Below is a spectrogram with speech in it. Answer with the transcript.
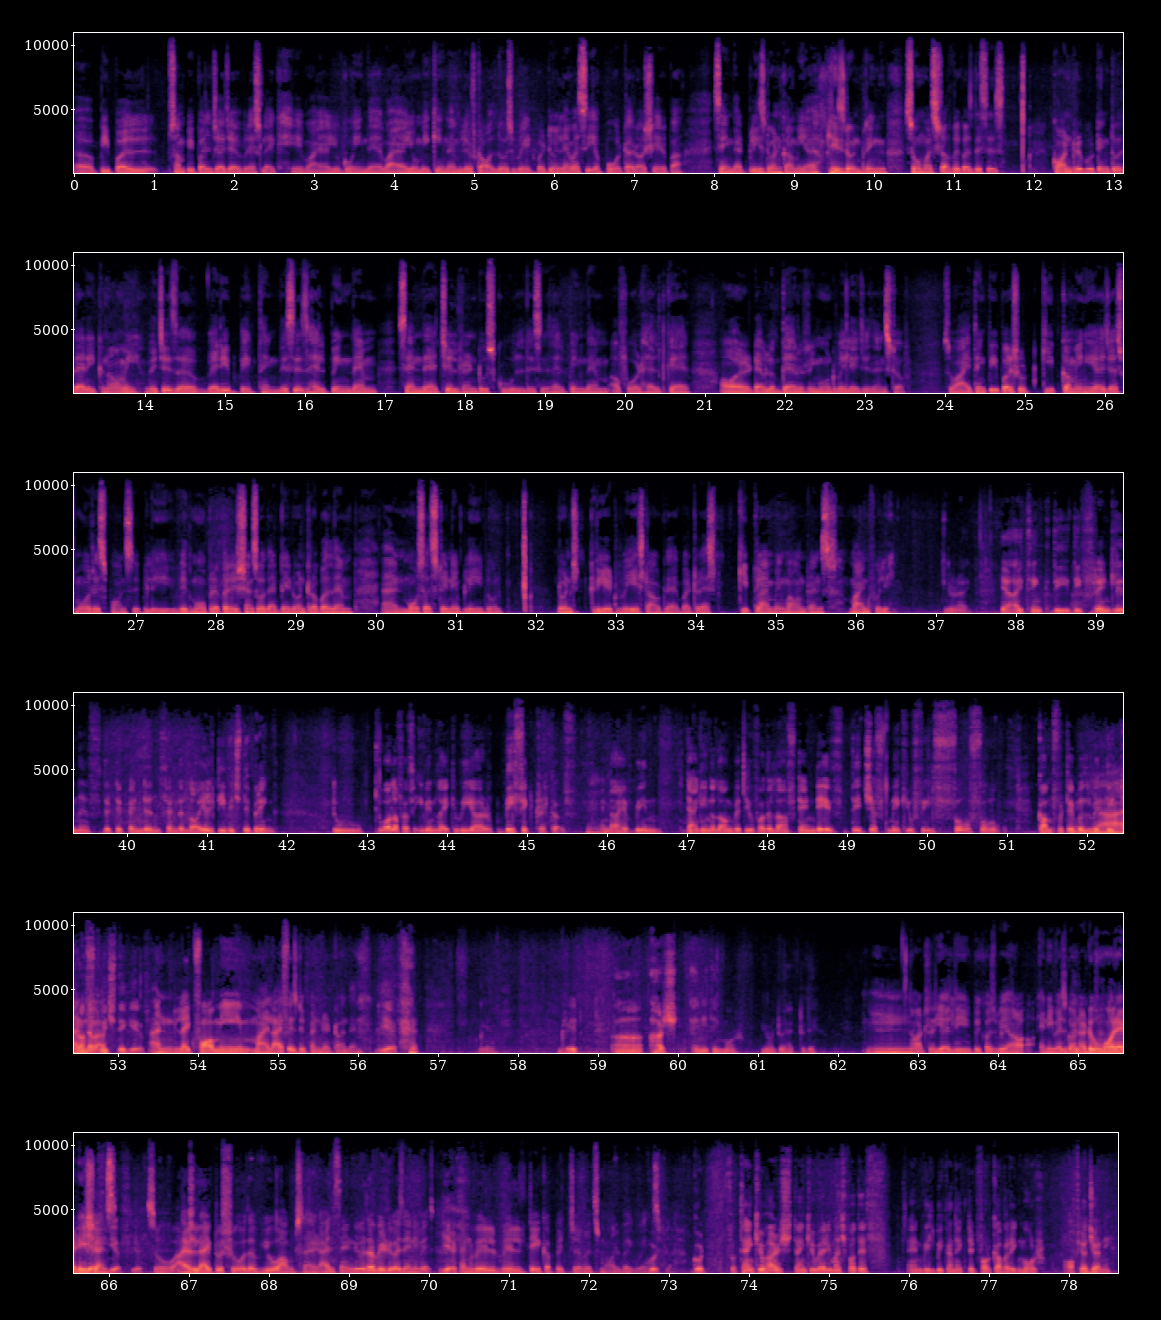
uh, people some people judge everest like hey why are you going there? Why are you making them lift all those weight? But you'll never see a porter or sherpa saying that please don't come here. Please don't bring so much stuff. Because this is contributing to their economy which is a very big thing. This is helping them send their children to school. This is helping them afford healthcare or develop their remote villages and stuff so I think people should keep coming here just more responsibly with more preparation so that they don't trouble them and more sustainably don't don't create waste out there but rest keep climbing mountains mindfully. You're right. Yeah, I think the, the friendliness, the dependence, and the loyalty which they bring to to all of us, even like we are basic trekkers, Mhm. and I have been tagging along with you for the last ten days. They just make you feel so so comfortable with Yeah, the and, trust uh, which they give. And like for me my life is dependent on them. Yes. yes. Great. Uh, Harsh, anything more you want to add today? Mm, not really, because we are anyways gonna do more editions. Yes, yes, So I would like to show the view outside. I'll send you the videos anyways, yes. and we'll we'll take a picture with small big wings. Good. fly. Good. So thank you, Harsh. Thank you very much for this. And we'll be connected for covering more of your journey.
